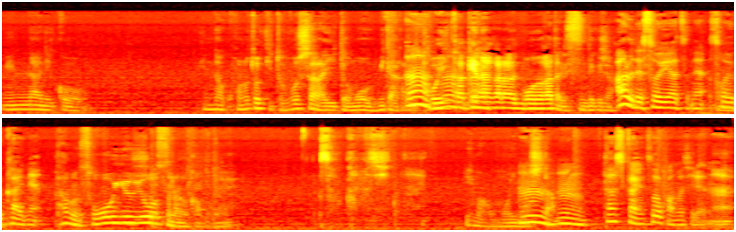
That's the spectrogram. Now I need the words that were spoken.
みんなにこうみんなこの時どうしたらいいと思うみたいな問いかけながら物語進んでいくじゃん、あるでそういうやつね。そういう回ね、多分そういう要素なのかもね。そうかもし今思い。れないました、うんうん、確かにそうかもしれない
